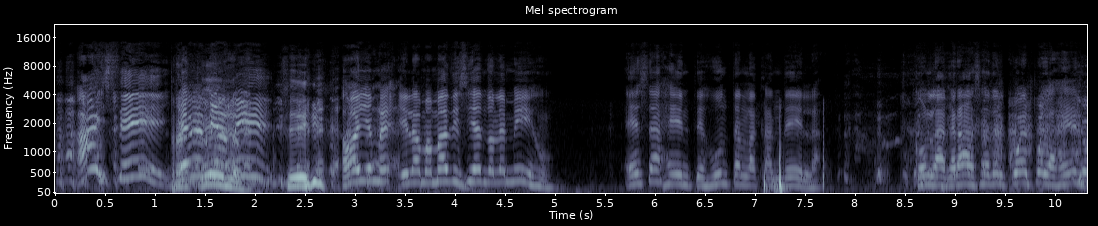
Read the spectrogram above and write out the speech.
Ay, sí, lléveme a mí. Sí. Óyeme, y la mamá diciéndole, mijo, esa gente juntan la candela con la grasa del cuerpo de la gente.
